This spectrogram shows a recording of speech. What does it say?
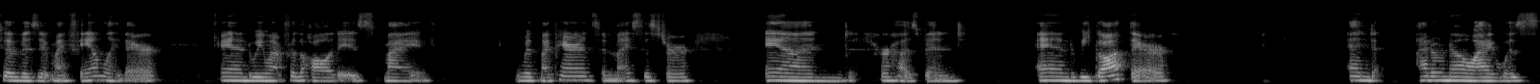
to visit my family there, and we went for the holidays. My with my parents and my sister and her husband, and we got there, and I don't know. I was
